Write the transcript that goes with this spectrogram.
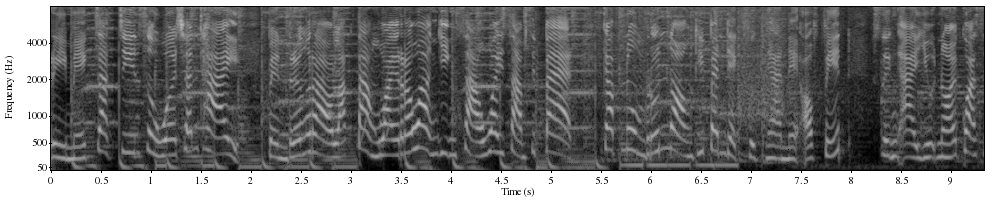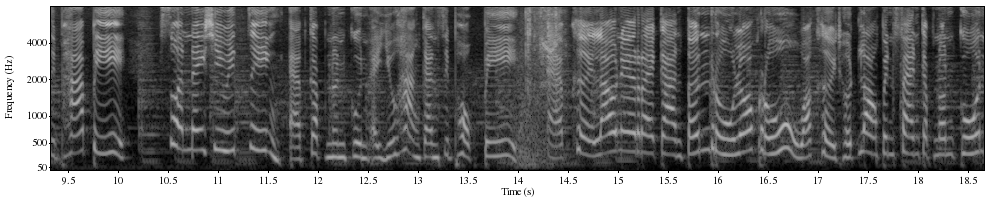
รีเมคจากจีนสู่เวอร์ชันไทยเป็นเรื่องราวรักต่างวัยระหว่างหญิงสาววัย 38 กับหนุ่มรุ่นน้องที่เป็นเด็กฝึกงานในออฟฟิศซึ่งอายุน้อยกว่า 15 ปี ส่วนในชีวิตจริง แอปกับนนกุลอายุห่างกัน 16 ปี แอปเคยเล่าในรายการเต้นรู้โลกรู้ว่าเคยทดลองเป็นแฟนกับนนกุล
